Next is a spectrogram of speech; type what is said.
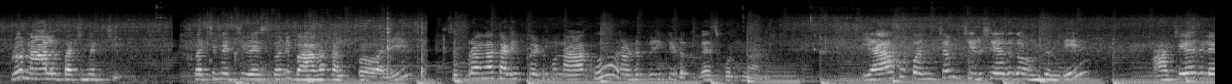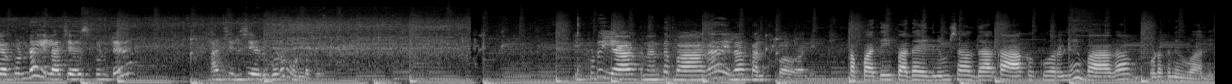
ఇప్పుడు నాలుగు పచ్చిమిర్చి. పచ్చిమిర్చి వేసుకొని బాగా కలుపుకోవాలి. శుభ్రంగా కడిగి పెట్టుకున్న ఆకు రెండు పిరికిడు వేసుకుంటున్నాను. ఈ ఆకు కొంచెం చిరుసేదుగా ఉంటుంది. ఆ చేదు లేకుండా ఇలా చేసుకుంటే ఆ చిరుసేదు కూడా ఉండదు. ఇప్పుడు ఈ ఆకునంతా బాగా ఇలా కలుపుకోవాలి. ఒక పది పదహైదు నిమిషాల దాకా ఆకుకూరని బాగా ఉడకనివ్వాలి.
